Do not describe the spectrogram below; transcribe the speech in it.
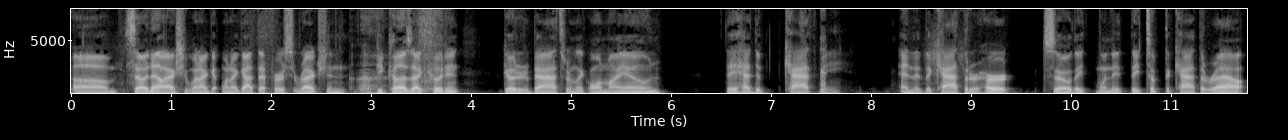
Um, so no, actually, when I got when I got that first erection, because I couldn't go to the bathroom like on my own, they had to cath me, and the, the catheter hurt. So they when they, they took the catheter out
